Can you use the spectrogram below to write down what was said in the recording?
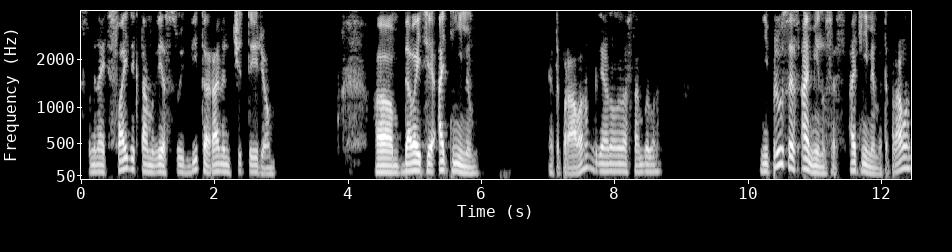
Вспоминайте слайдик, там вес suitbit равен 4. Давайте отнимем это право, где оно у нас там было. Не плюс s, а минус s. Отнимем это право.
